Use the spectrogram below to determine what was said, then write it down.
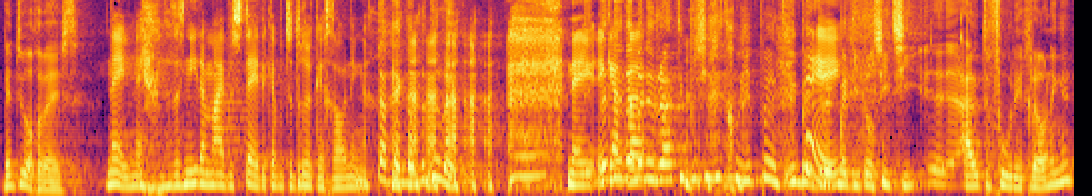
Bent u al geweest? Nee, nee, dat is niet aan mij besteed. Ik heb het te druk in Groningen. Nou, kijk, dat bedoel ik. nee, ik heb... Maar nu raakt u precies het goede punt. U bent nee. druk met die transitie uh, uit te voeren in Groningen.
